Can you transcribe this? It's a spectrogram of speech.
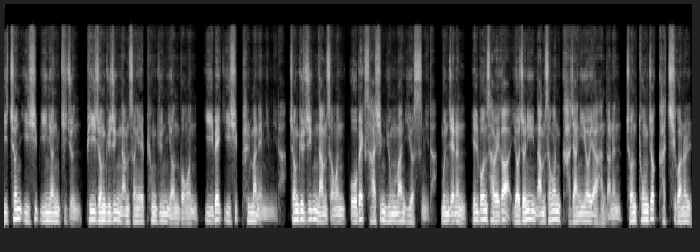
2022년 기준 비정규직 남성의 평균 연봉은 228만 엔입니다. 정규직 남성은 546만이었습니다. 문제는 일본 사회가 여전히 남성은 가장이어야 한다는 전통적 가치관을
